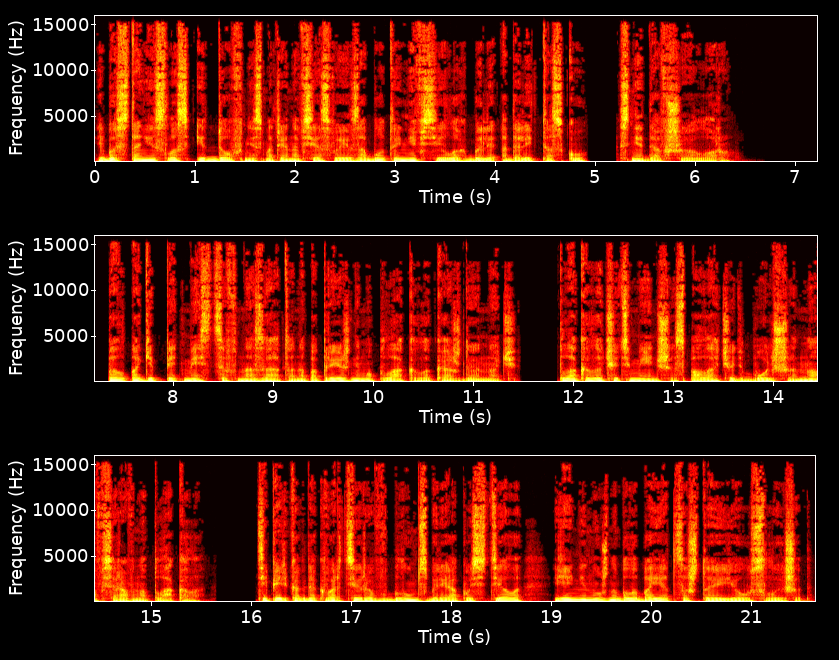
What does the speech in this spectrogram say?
Ибо Станислас и Дов, несмотря на все свои заботы, не в силах были одолеть тоску, снедавшую Лору. Пэл погиб пять месяцев назад, она по-прежнему плакала каждую ночь. Плакала чуть меньше, спала чуть больше, но все равно плакала. Теперь, когда квартира в Блумсбери опустела, ей не нужно было бояться, что ее услышат.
